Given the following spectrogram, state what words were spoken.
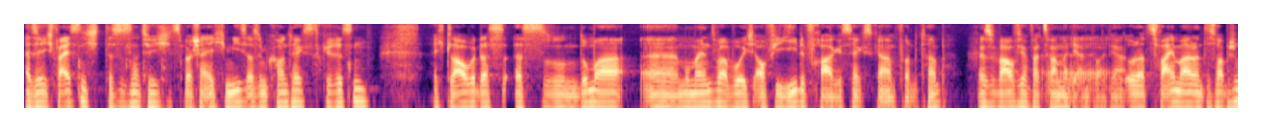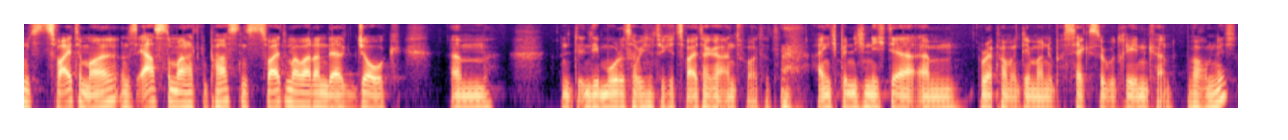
Also ich weiß nicht, das ist natürlich jetzt wahrscheinlich mies aus dem Kontext gerissen. Ich glaube, dass es so ein dummer äh, Moment war, wo ich auf jede Frage Sex geantwortet habe. Es war auf jeden Fall zweimal die Antwort, ja. Oder zweimal und das war bestimmt das zweite Mal. Und das erste Mal hat gepasst und das zweite Mal war dann der Joke. Ähm, und in dem Modus habe ich natürlich jetzt weiter geantwortet. Eigentlich bin ich nicht der ähm, Rapper, mit dem man über Sex so gut reden kann. Warum nicht?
